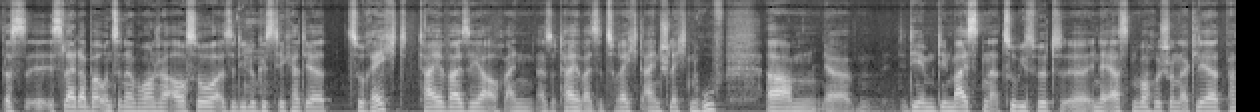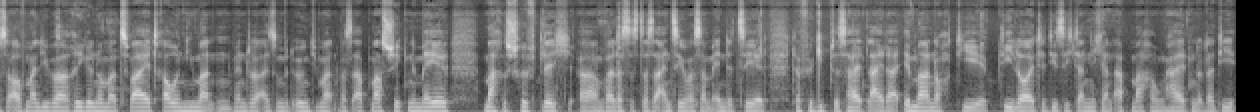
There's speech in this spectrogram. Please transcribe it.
das ist leider bei uns in der Branche auch so. Also die Logistik hat ja zu Recht teilweise ja auch einen, also teilweise zu Recht einen schlechten Ruf. Ähm, ja, dem, den meisten Azubis wird äh, in der ersten Woche schon erklärt, pass auf mein Lieber, Regel Nummer zwei, traue niemanden. Wenn du also mit irgendjemandem was abmachst, schick eine Mail, mach es schriftlich, äh, weil das ist das Einzige, was am Ende zählt. Dafür gibt es halt leider immer noch die, die Leute, die sich dann nicht an Abmachungen halten oder die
